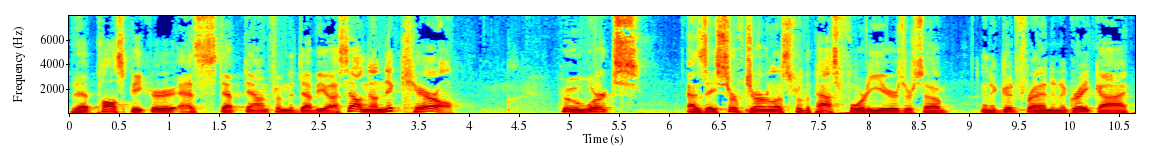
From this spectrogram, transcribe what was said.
that Paul Speaker has stepped down from the WSL. Now, Nick Carroll, who works as a surf journalist for the past 40 years or so, and a good friend and a great guy,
